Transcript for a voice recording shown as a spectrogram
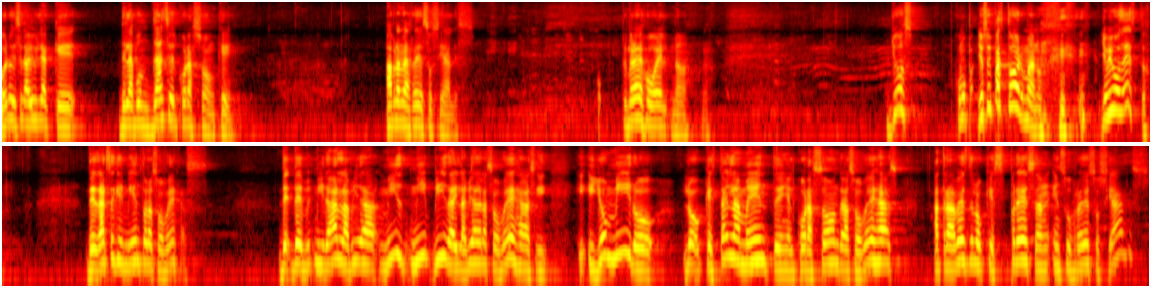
Bueno, dice la Biblia que de la abundancia del corazón, ¿qué? Hablan las redes sociales. Primera de Joel, no. Yo, como, yo soy pastor, hermano. Yo vivo de esto. De dar seguimiento a las ovejas. De, mirar la vida, mi, vida y la vida de las ovejas. Y yo miro lo que está en la mente, en el corazón de las ovejas, a través de lo que expresan en sus redes sociales.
